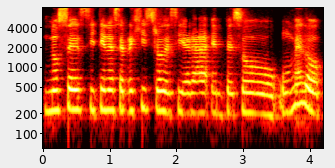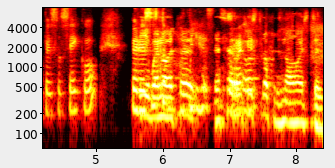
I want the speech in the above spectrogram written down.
no sé si tienes el registro de si era en peso húmedo o peso seco, pero bueno, ese, registro, pues no, este,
